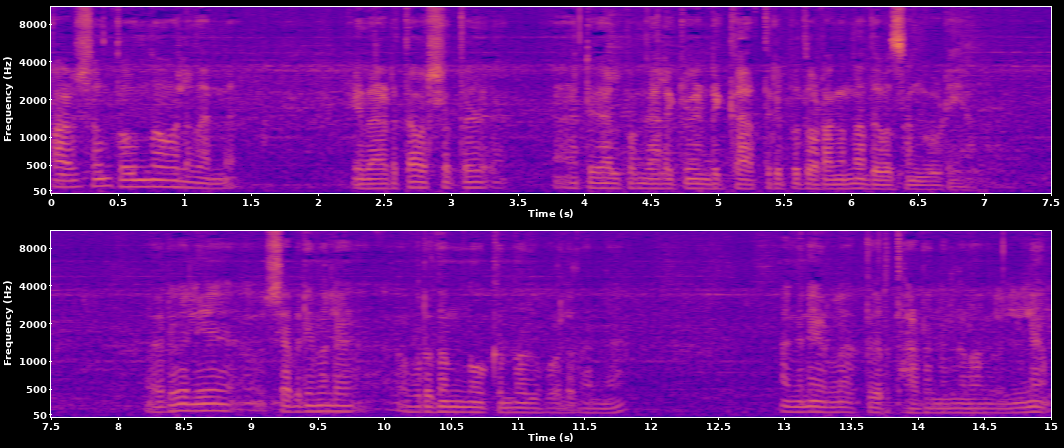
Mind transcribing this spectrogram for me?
എല്ലാ പ്രാവശ്യവും തോന്നുന്ന പോലെ തന്നെ. ഇത് അടുത്ത വർഷത്തെ ആറ്റുകാൽ പൊങ്കാലയ്ക്ക് വേണ്ടി കാത്തിരിപ്പ് തുടങ്ങുന്ന ദിവസം കൂടിയാണ്. ഒരു വലിയ ശബരിമല വ്രതം നോക്കുന്നത് പോലെ തന്നെ അങ്ങനെയുള്ള തീർത്ഥാടനങ്ങളെല്ലാം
